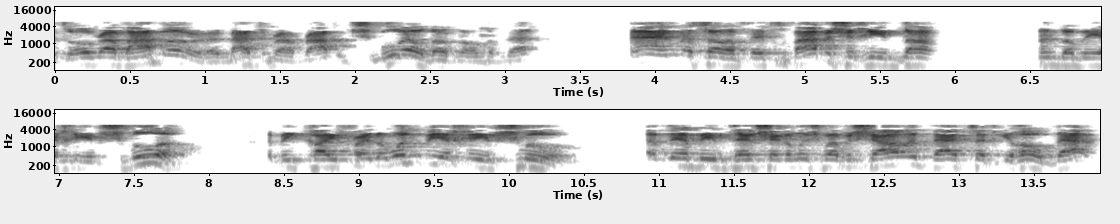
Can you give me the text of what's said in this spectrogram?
It's all Rav Abba, or not Rav Abba, Shmuel don't hold them that. And so if it's Baba Shechim then there'll be a Chiv Shmuel. There'll be Kaifer, there wouldn't be a Chiv Shmuel. If there'll be Ten Shena Chalishma B'Shalei, that's if you hold that.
